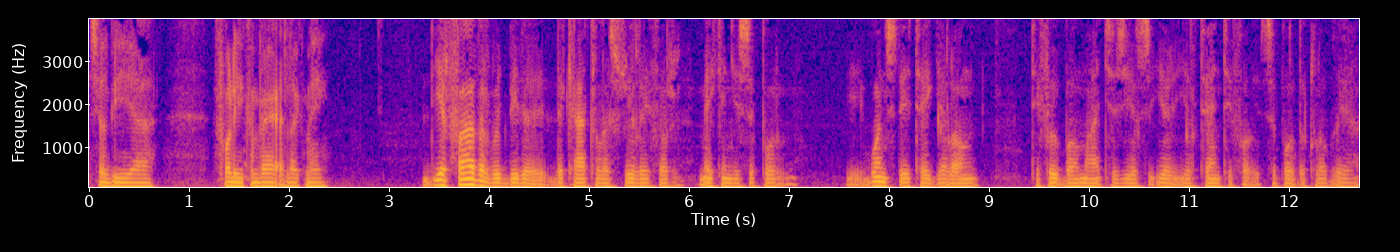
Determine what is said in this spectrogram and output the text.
she'll be uh, fully converted like me. Your father would be the, the catalyst really for making you support. Once they take you along to football matches, you'll you'll, you'll tend to support the club there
